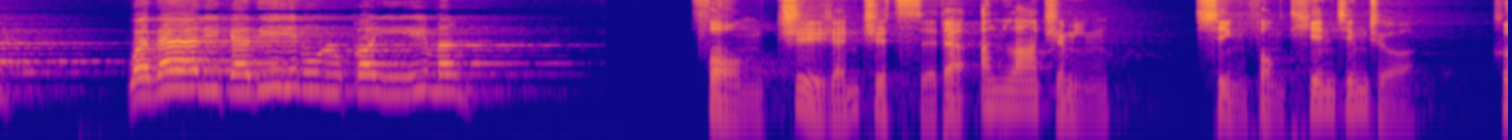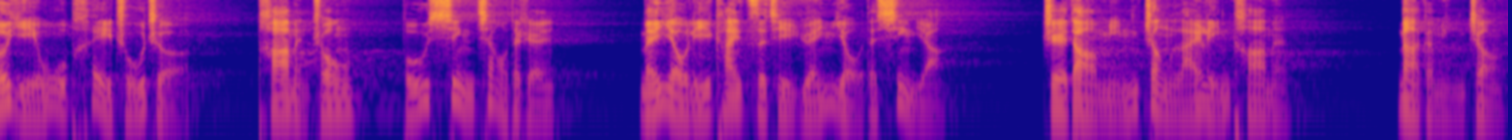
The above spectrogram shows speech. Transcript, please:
وذلك دين القيمة 奉至仁至慈的安拉之名，信奉天经者和以物配主者，他们中 不信教的人，没有离开自己原有的信仰，直到明证来临他们。那个明证，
